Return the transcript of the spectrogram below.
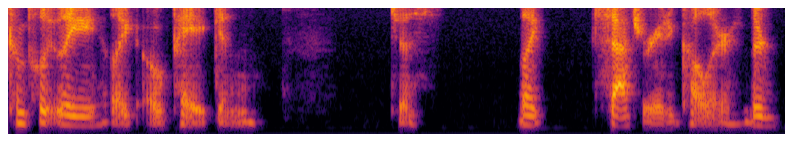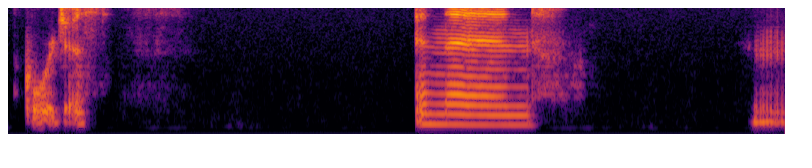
Completely like opaque and just saturated color. They're gorgeous. And then, hmm,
